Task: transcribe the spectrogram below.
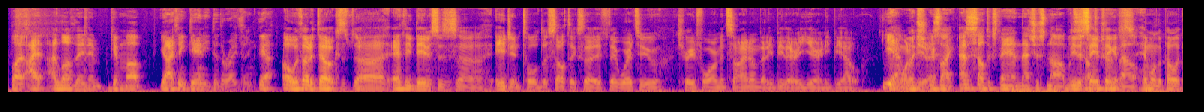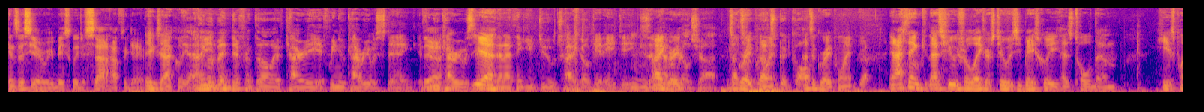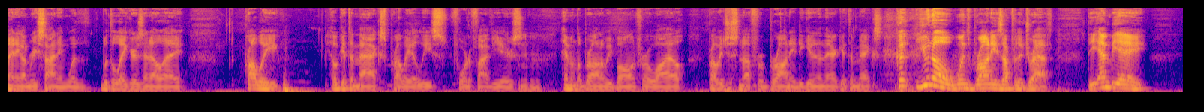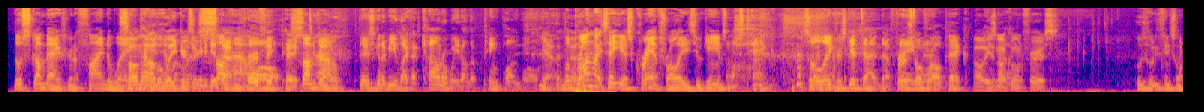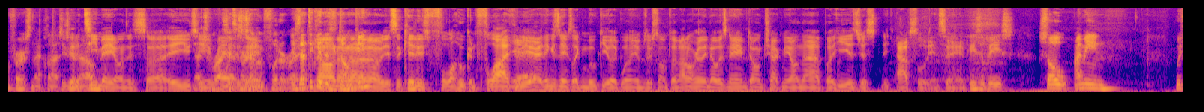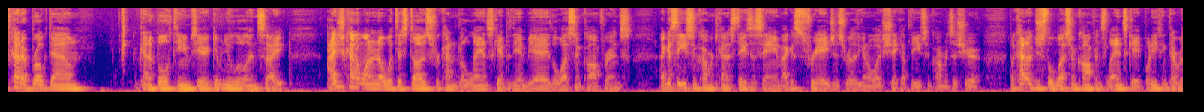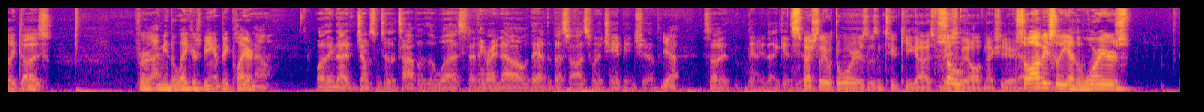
But I, I love they didn't give him up. Yeah, I think Danny did the right thing. Yeah. Oh, without a doubt, because uh, Anthony Davis's uh, agent told the Celtics that if they were to trade for him and sign him, that he'd be there a year and he'd be out. Yeah, wanna which be there. is like as a Celtics fan, that's just not It'd be the same thing are about. him on the Pelicans this year. We basically just sat half the game. Exactly. Yeah, I, I, think it would have been different though if Kyrie, if we knew Kyrie was staying. If we knew Kyrie was staying, Yeah. then I think you do try to go get AD because then I you have agree. a real shot. it's a That's great a, point. That's a good call. That's a great point. Yep. And I think that's huge for the Lakers too. Is he basically has told them he is planning on re-signing with with the Lakers in LA. Probably he'll get the max, probably at least four to five years. Mm-hmm. Him and LeBron will be balling for a while. Probably just enough for Bronny to get in there, get the mix. Because you know, when Bronny's up for the draft, the NBA, those scumbags are gonna find a way. to Somehow get the him Lakers are going to get Somehow. that perfect Oh, pick. somehow. get him. There's going to be like a counterweight on the ping pong ball. Yeah, LeBron might say he has cramps for all 82 games and just oh. tank. So the Lakers get that that first Amen. overall pick. Oh, he's not going first. Who's, who do you think's going first in that class? He's Do got you a know? teammate on this uh, AU That's team. right, What's I've his heard name? Seven footer, right? Is that the kid no, that's no, no, dunking? no, no. It's the kid who's fl- who can fly through the air. I think his name's like Mookie, like Williams or something. I don't really know his name. Don't check me on that. But he is just absolutely insane. He's a beast. So I mean, we've kind of broke down kind of both teams here, giving you a little insight. I just kind of want to know what this does for kind of the landscape of the NBA, the Western Conference. I guess the Eastern Conference kind of stays the same. I guess free agents really going to what shake up the Eastern Conference this year, but kind of just the Western Conference landscape. What do you think that really does for? I mean, the Lakers being a big player now. Well, I think that jumps them to the top of the West. I think right now they have the best odds to win a championship. Yeah. So it, you know, that gets you. Especially with the Warriors losing two key guys for So- basically all of next year. So obviously, yeah, the Warriors,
